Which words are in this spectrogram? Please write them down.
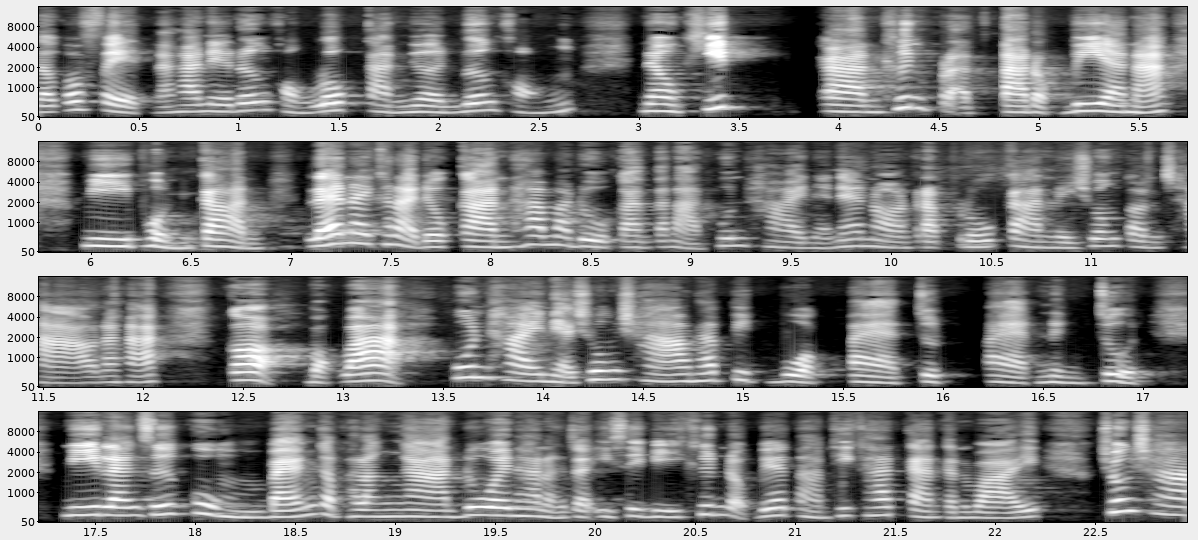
แล้วก็เฟดนะคะในเรื่องของโลกการเงินเรื่องของแนวคิด การขึ้นปรับตาดอกเบี้ยนะ มีผลกัน และในขณะเดียวกันถ้ามาดูการตลาดหุ้นไทยเนี่ยแน่นอนรับรู้กันในช่วงตอนเช้านะคะ ก็บอกว่าหุ้นไทยเนี่ยช่วงเช้านะปิดบวก8.81 จุด มีแรงซื้อกลุ่มแบงก์กับพลังงานด้วยนะคะหลังจาก ECB ขึ้นดอกเบี้ยตามที่คาดการกันไว้ ช่วงเช้า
